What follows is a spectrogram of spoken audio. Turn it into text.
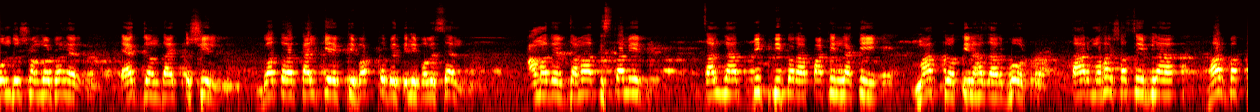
বন্ধু সংগঠনের একজন দায়িত্বশীল গতকালকে একটি বক্তব্যে তিনি বলেছেন, আমাদের জামাত ইসলামীর জান্নাত বিক্রি করা পার্টির নাকি মাত্র তিন হাজার ভোট, তার মহাসচিব না ভারপ্রাপ্ত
